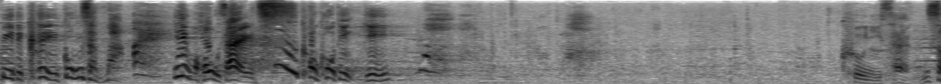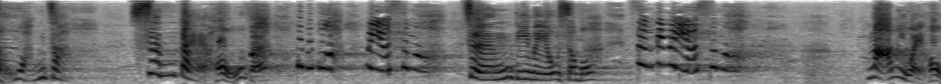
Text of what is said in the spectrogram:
娘身边的开工人吗？哎，因何在此刻刻第一？可你甚是慌张，身带后分。不不不，没有什么。真的没有什么。真的没有什么。那你为何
